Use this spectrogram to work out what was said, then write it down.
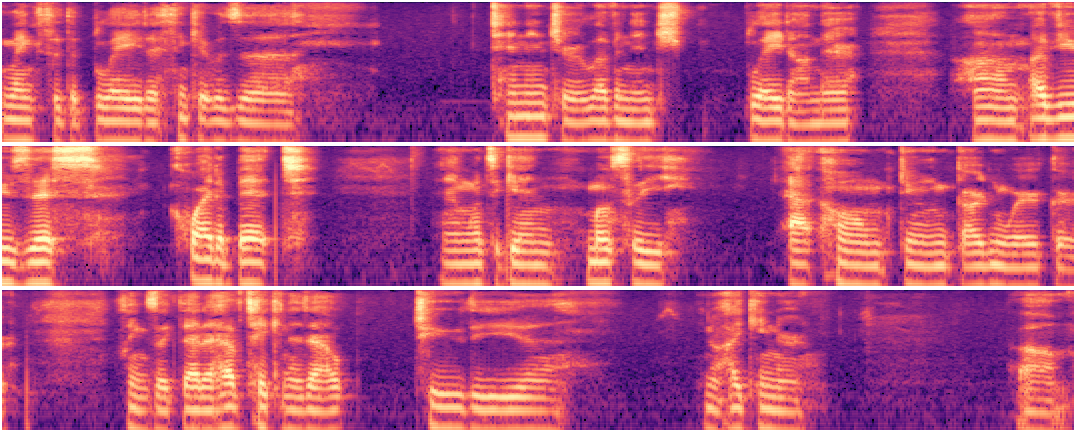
length of the blade. I think it was a 10 inch or 11 inch blade on there. Um, I've used this quite a bit. And once again, mostly at home doing garden work or things like that. I have taken it out to the, uh, you know, hiking or um,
